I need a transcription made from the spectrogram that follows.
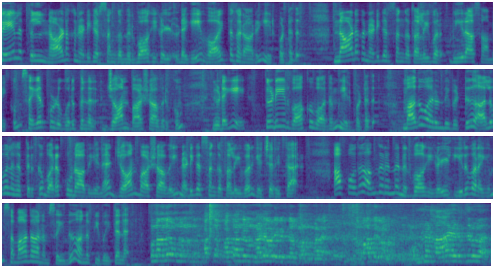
சேலத்தில் நாடக நடிகர் சங்க நிர்வாகிகள் இடையே வாய் தகராறு ஏற்பட்டது நாடக நடிகர் சங்க தலைவர் வீராசாமிக்கும் செயற்குழு உறுப்பினர் ஜான் பாஷாவிற்கும் இடையே திடீர் வாக்குவாதம் ஏற்பட்டது மது அருந்திவிட்டு அலுவலகத்திற்கு வரக்கூடாது என ஜான் பாஷாவை நடிகர் சங்க தலைவர் எச்சரித்தார் அப்போது அங்கிருந்த நிர்வாகிகள் இருவரையும் சமாதானம் செய்து அனுப்பி வைத்தனர் நான் எடுத்துருவேன்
